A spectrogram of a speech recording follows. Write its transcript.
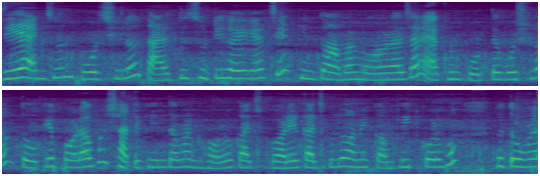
যে একজন পড়ছিল তার তো ছুটি হয়ে গেছে, কিন্তু আমার মহারাজার এখন পড়তে বসল। তো ওকে পড়াবো, সাথে কিন্তু আমার ঘরও কাজ, ঘরের কাজগুলো আমি কমপ্লিট করব। তো তোমরা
